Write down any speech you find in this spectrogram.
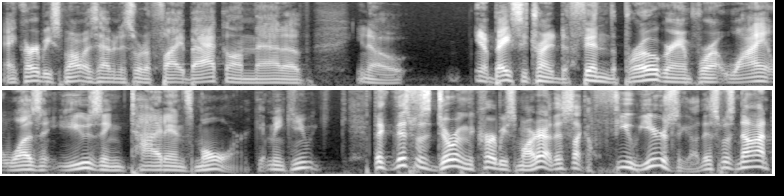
And Kirby Smart was having to sort of fight back on that of, you know, you know, basically trying to defend the program for it, why it wasn't using tight ends more. I mean, can you this was during the Kirby Smart era. This is like a few years ago. This was not,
